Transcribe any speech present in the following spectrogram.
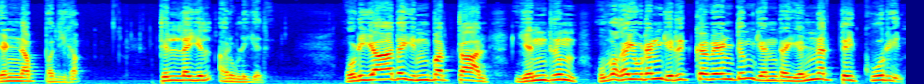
எண்ணப்பதிகம். தில்லையில் அருளியது. ஒடியாத இன்பத்தால் என்றும் உவகையுடன் இருக்க வேண்டும் என்ற எண்ணத்தை கூறி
